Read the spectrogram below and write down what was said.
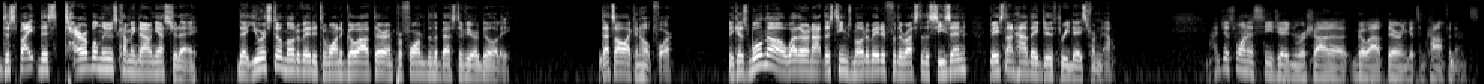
despite this terrible news coming down yesterday, that you are still motivated to want to go out there and perform to the best of your ability. That's all I can hope for. Because we'll know whether or not this team's motivated for the rest of the season based on how they do three days from now. I just want to see Jaden Rashada go out there and get some confidence.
